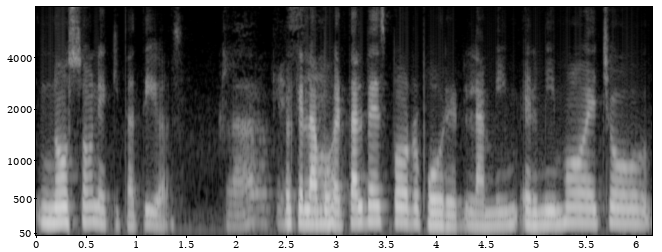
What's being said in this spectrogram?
no son equitativas. Claro que Porque la mujer tal vez por, por la, el mismo hecho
